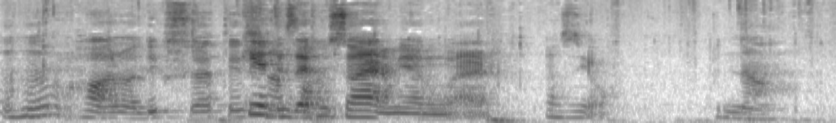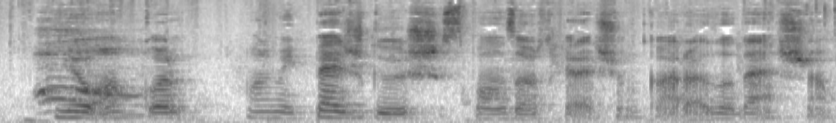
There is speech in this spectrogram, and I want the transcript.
Uh-huh. Harmadik születés. 2023. január, az jó. Na. Jó, akkor valami pesgős szponzort keresünk arra az adásra.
